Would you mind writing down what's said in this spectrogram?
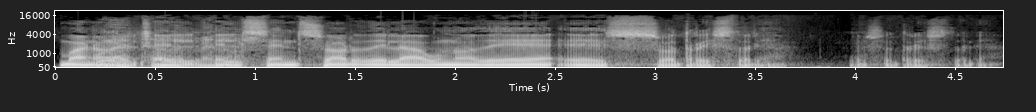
Bueno, el, el sensor de la 1D es otra historia. Es otra historia.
